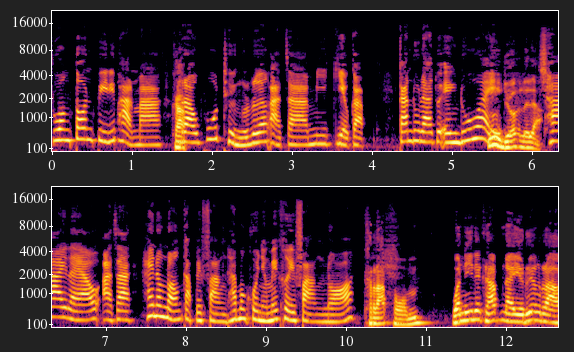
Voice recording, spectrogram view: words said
ช่วงต้นปีที่ผ่านมาครับเราพูดถึงเรื่องอาจจะมีเกี่ยวกับการดูแลตัวเองด้วยอืมเยอะเลยล่ะ ใช่แล้วอาจจะให้น้องๆกลับไปฟัง ถ้าบางคนยังไม่เคยฟังเนาะครับผม วันนี้นะครับในเรื่องราว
